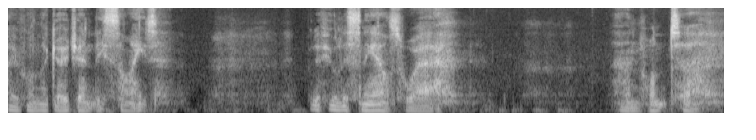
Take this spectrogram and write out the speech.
over on the Go Gently site. But if you're listening elsewhere and want to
